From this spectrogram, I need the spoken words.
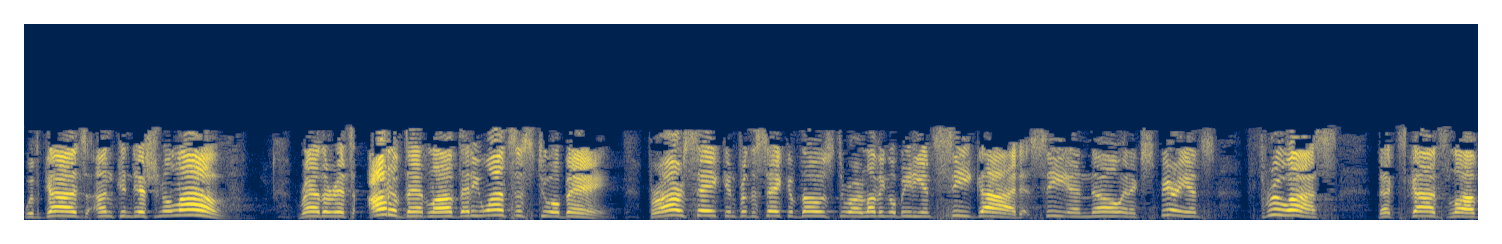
with God's unconditional love. Rather, it's out of that love that He wants us to obey. For our sake and for the sake of those through our loving obedience see God, see and know and experience through us that God's love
